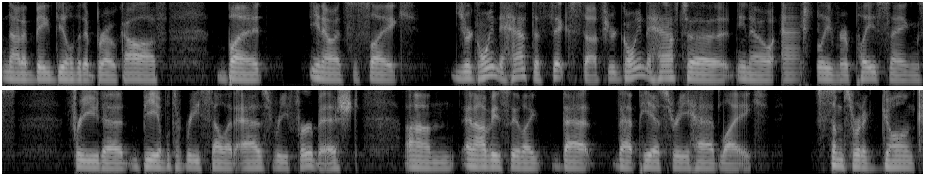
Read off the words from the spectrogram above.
not a big deal that it broke off, but you know, it's just like you're going to have to fix stuff. You're going to have to, you know, actually replace things for you to be able to resell it as refurbished. Um, and obviously, like that that PS3 had like some sort of gunk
